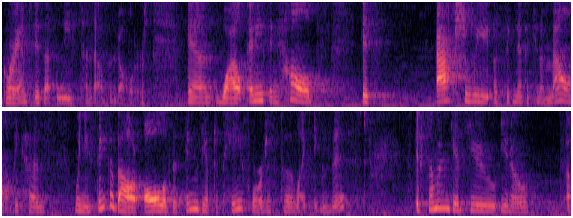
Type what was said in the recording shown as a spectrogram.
grant is at least $10,000. And while anything helps, it's actually a significant amount because when you think about all of the things you have to pay for just to like exist, if someone gives you, you know, a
